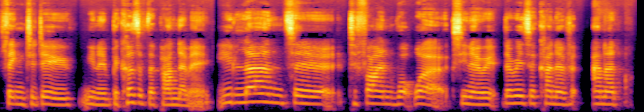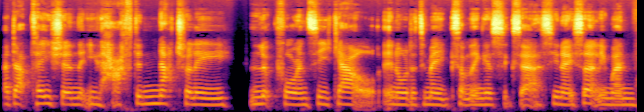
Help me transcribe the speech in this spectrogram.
thing to do you know because of the pandemic you learn to to find what works you know it, there is a kind of an ad- adaptation that you have to naturally look for and seek out in order to make something a success you know certainly when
